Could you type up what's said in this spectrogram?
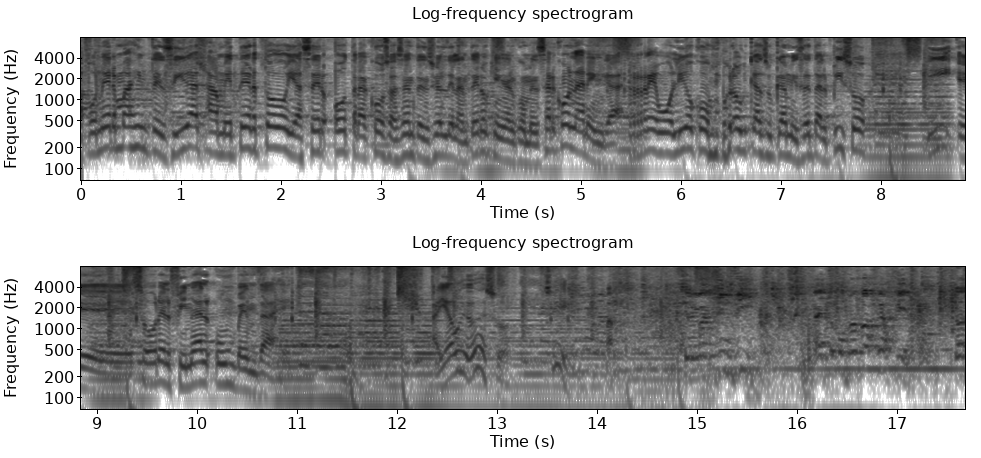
A poner más intensidad, a meter todo y hacer otra cosa, sentenció el delantero, quien al comenzar con la arenga revolvió con bronca su camiseta al piso y eh, sobre el final un vendaje. ¿Hay audio de eso? Sí. On on peut pas faire pire. On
